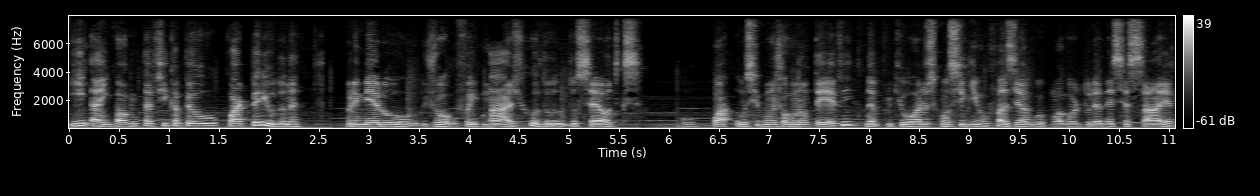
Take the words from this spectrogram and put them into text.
e a incógnita fica pelo quarto período, né? Primeiro jogo foi mágico do, do Celtics. O, o segundo jogo não teve, né? Porque o Warriors conseguiu fazer uma gordura necessária.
